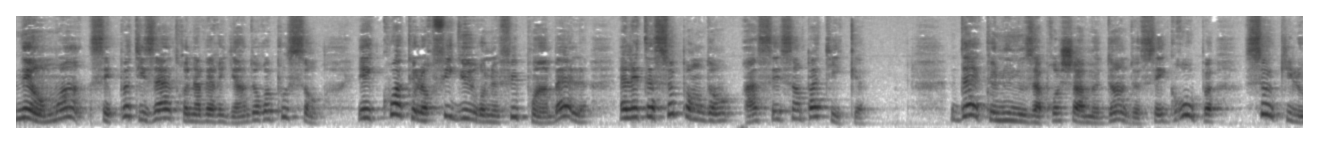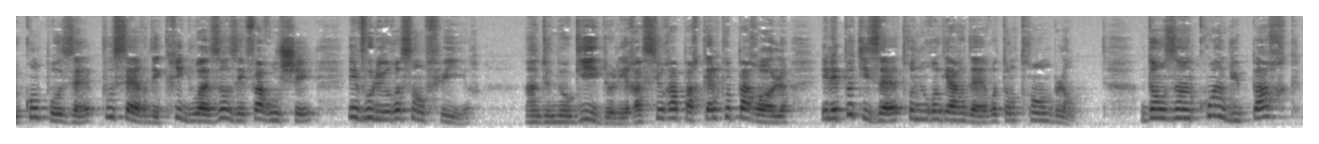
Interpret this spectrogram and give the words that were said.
Néanmoins, ces petits êtres n'avaient rien de repoussant, et quoique leur figure ne fût point belle, elle était cependant assez sympathique. Dès que nous nous approchâmes d'un de ces groupes, ceux qui le composaient poussèrent des cris d'oiseaux effarouchés et voulurent s'enfuir. Un de nos guides les rassura par quelques paroles, et les petits êtres nous regardèrent en tremblant. Dans un coin du parc,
